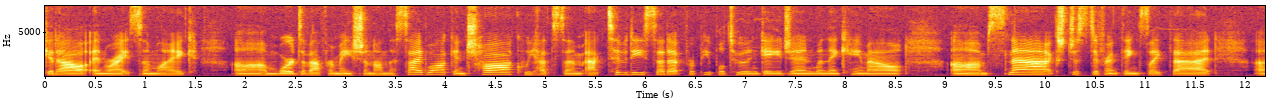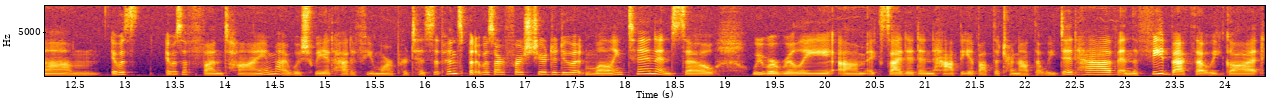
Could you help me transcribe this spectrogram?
get out and write some like um, words of affirmation on the sidewalk in chalk. We had some activities set up for people to engage in when they came out, um, snacks, just different things like that. Um, it was it was a fun time. I wish we had had a few more participants, but it was our first year to do it in Wellington. And so we were really um, excited and happy about the turnout that we did have and the feedback that we got.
